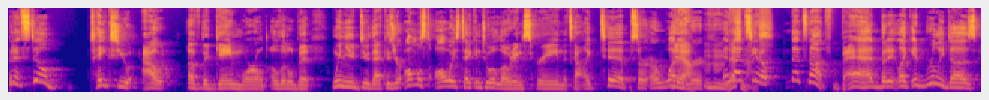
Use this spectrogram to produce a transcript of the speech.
But it still takes you out of the game world a little bit when you do that because you're almost always taken to a loading screen that's got like tips or, or whatever, mhm, and that's that's you know that's not bad, but it like it really does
